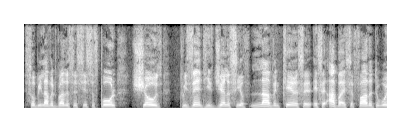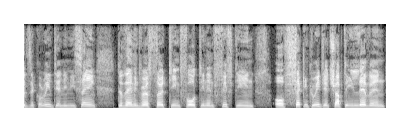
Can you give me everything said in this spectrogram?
so beloved brothers and sisters Paul shows present his jealousy of love and care as a, as a Abba, as a father towards the Corinthian, and he's saying to them in verse 13, 14, and 15 of 2 Corinthians chapter 11,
